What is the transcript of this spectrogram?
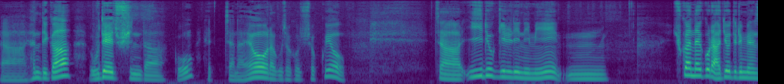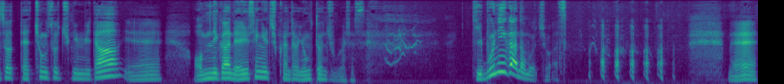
아, 현디가 우대해 주신다고 했잖아요. 라고 적어 주셨고요. 자, 2612님이, 음, 휴가 내고 라디오 들으면서 대청소 중입니다. 예. 엄니가 내일 생일 축하한다고 용돈 주고 가셨어요. 기분이가 너무 좋아서. 네.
